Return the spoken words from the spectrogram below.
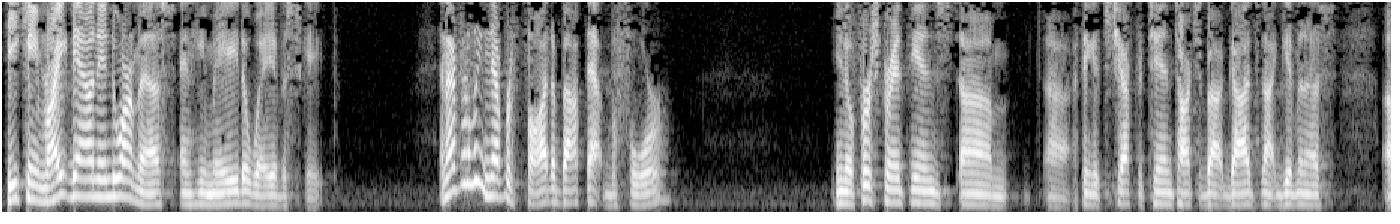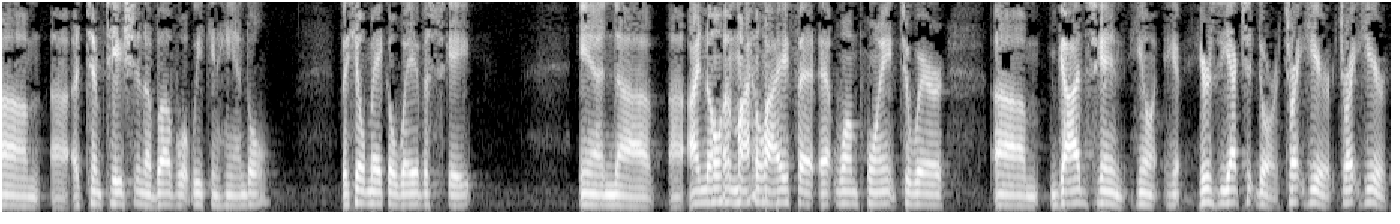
He came right down into our mess and he made a way of escape. And I've really never thought about that before. You know, 1 Corinthians, um, uh, I think it's chapter 10, talks about God's not given us um, uh, a temptation above what we can handle, but He'll make a way of escape. And uh, uh I know in my life at, at one point to where um, God's saying, you know, here's the exit door. It's right here. It's right here.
